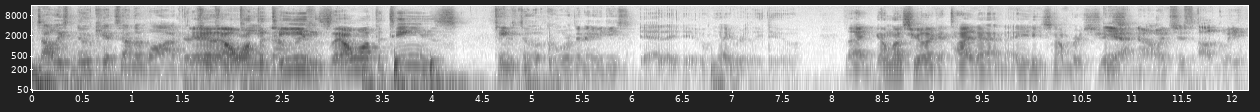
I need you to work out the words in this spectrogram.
It's all these new kids on the block. They're Yeah, they all want the numbers. teens. They all want the teens. Teams do look cooler than 80s. Yeah, they do. They really do. Like, unless you're like a tight end, 80s numbers just. Yeah, no, it's just ugly.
